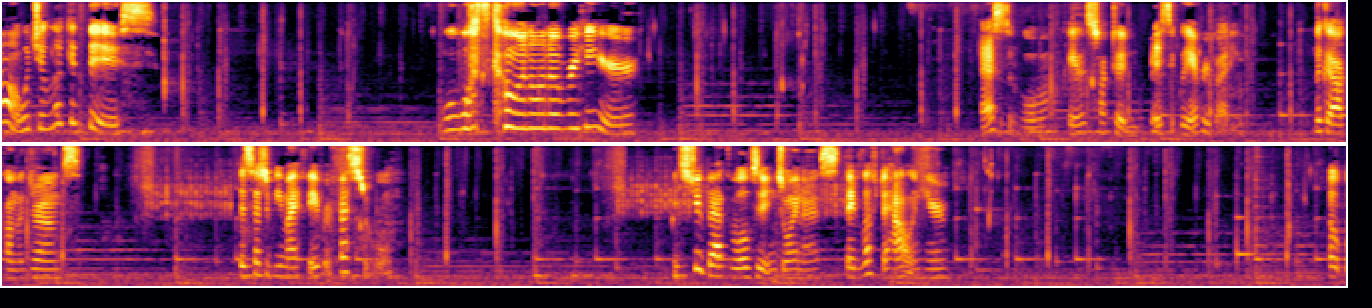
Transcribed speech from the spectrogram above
Oh, would you look at this? Well, what's going on over here? Festival? Okay, let's talk to basically everybody. Look at Ark on the drums. This has to be my favorite festival. It's too bad the wolves didn't join us. They'd love to howl in here. Oh,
